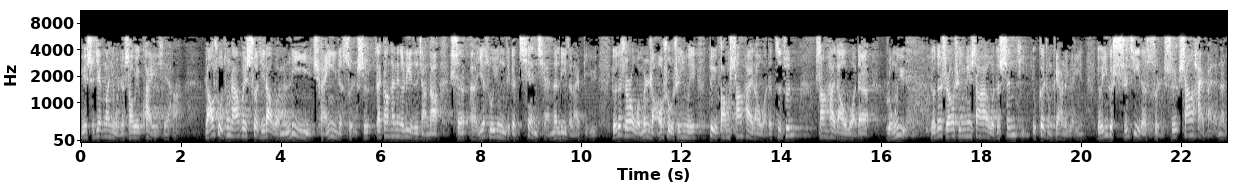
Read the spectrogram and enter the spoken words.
因为时间关系，我就稍微快一些哈。饶恕通常会涉及到我们利益权益的损失，在刚才那个例子讲到神呃耶稣用这个欠钱的例子来比喻，有的时候我们饶恕是因为对方伤害到我的自尊，伤害到我的荣誉，有的时候是因为伤害我的身体，有各种各样的原因，有一个实际的损失伤害摆在那里。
